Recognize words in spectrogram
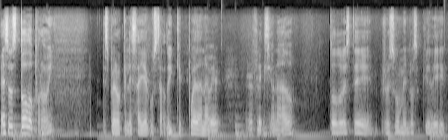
Eso es todo por hoy. Espero que les haya gustado y que puedan haber reflexionado. Todo este resumen lo saqué de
